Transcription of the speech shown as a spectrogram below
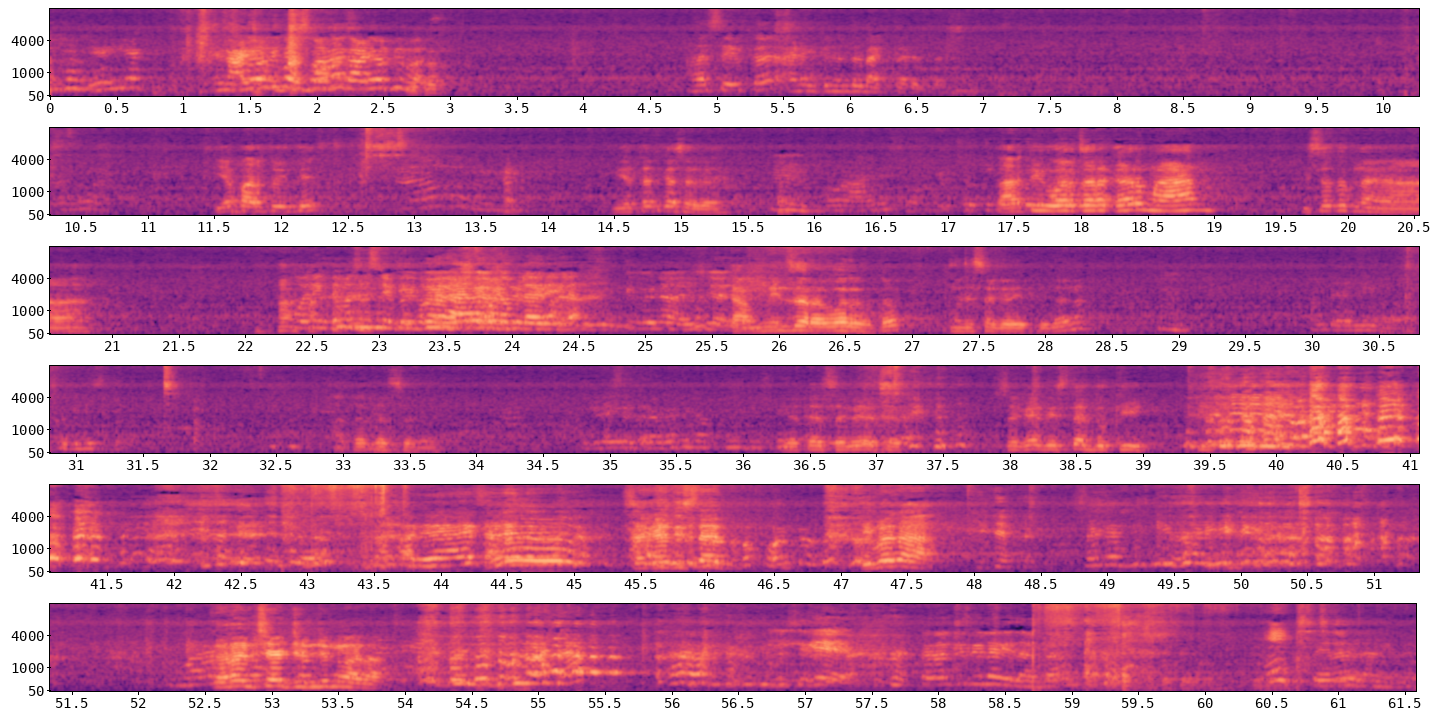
गाडीवरती बस बस. गाडीवरती बस. हा सेव्ह कर आणि इथून नंतर बॅक करत जा ये पारतो इथे. येतात का सगळे? आरती वर जरा कर मान. दिसतच नाही. आ. फोन एकदम असं स्टेबल ब्लर येईल थांब, मी जरा वर होतो. म्हणजे सगळे येतील है ना आता तर सगळे येतात सगळे येतात सगळे दिसतात दुखी. सगळे दिसतात. ही बघा. करण शेठ Jhunjhunwala. Pila ilang ba? Pera ilang. Eh.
